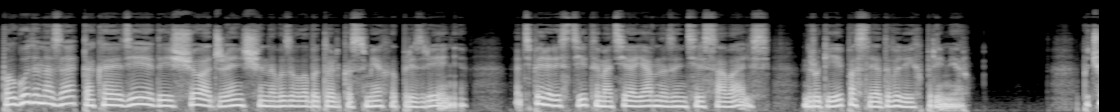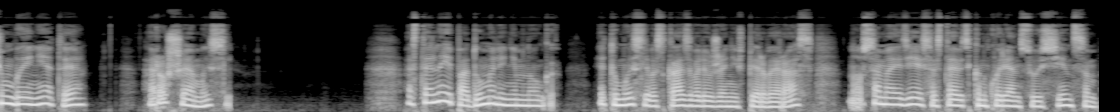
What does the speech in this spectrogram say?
Полгода назад такая идея, да еще от женщины, вызвала бы только смех и презрение. А теперь Арестит и Матья явно заинтересовались, другие последовали их примеру. Почему бы и нет, э? Хорошая мысль. Остальные подумали немного. Эту мысль высказывали уже не в первый раз, но сама идея составить конкуренцию синцам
